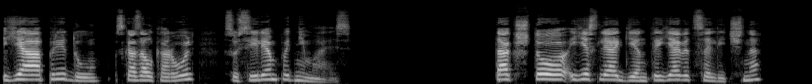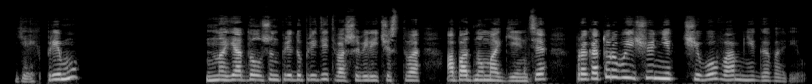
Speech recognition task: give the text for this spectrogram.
«Я приду», — сказал король, с усилием поднимаясь. «Так что, если агенты явятся лично, я их приму. Но я должен предупредить, Ваше Величество, об одном агенте, про которого еще ничего вам не говорил.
